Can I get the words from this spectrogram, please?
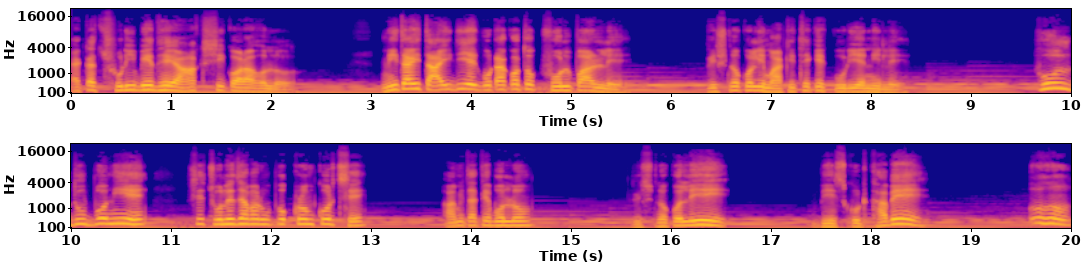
একটা ছুরি বেঁধে আঁকশি করা হলো। নিতাই তাই দিয়ে গোটা কত ফুল পারলে কৃষ্ণকলি মাটি থেকে কুড়িয়ে নিলে। ফুল দুব্য নিয়ে সে চলে যাবার উপক্রম করছে। আমি তাকে বললুম কৃষ্ণকলি বিস্কুট খাবে? উহু।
